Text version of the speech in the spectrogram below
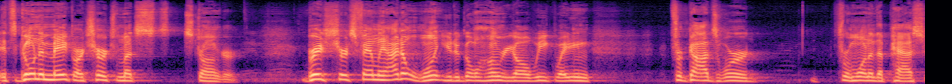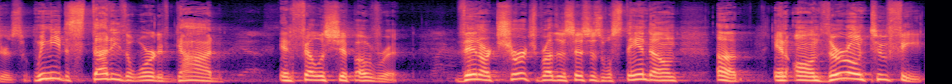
It's going to make our church much stronger. Bridge Church family, I don't want you to go hungry all week waiting for God's Word from one of the pastors. We need to study the Word of God and fellowship over it. Then our church, brothers and sisters, will stand down up and on their own two feet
